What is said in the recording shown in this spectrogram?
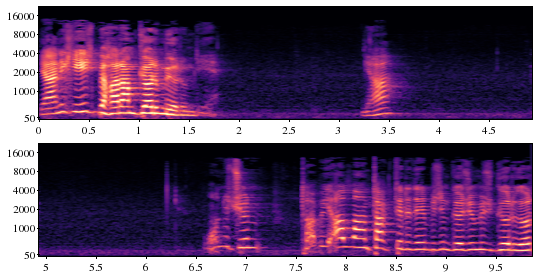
Yani ki hiçbir haram görmüyorum diye. Ya onun için tabi Allah'ın takdiridir. Bizim gözümüz görüyor.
